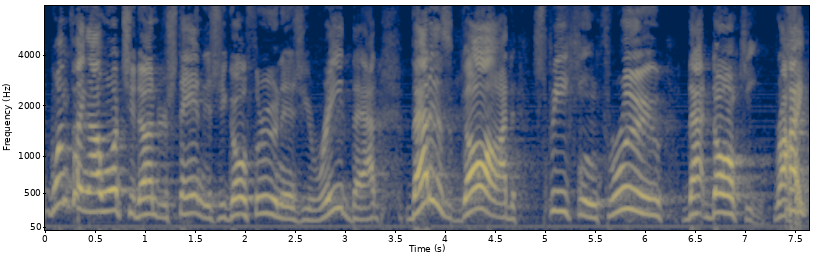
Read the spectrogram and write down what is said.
one thing I want you to understand as you go through and as you read that, that is God speaking through that donkey, right?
